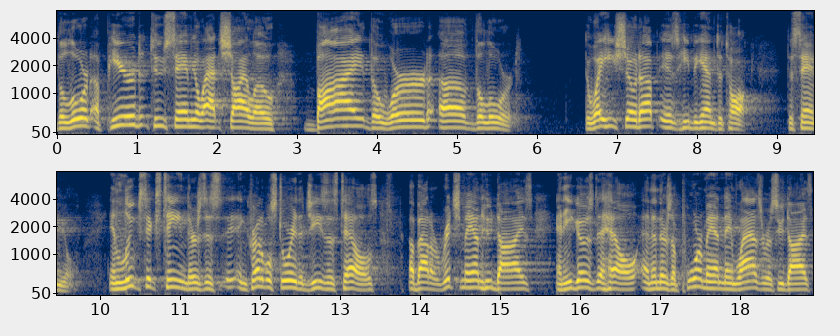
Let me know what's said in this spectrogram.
The Lord appeared to Samuel at Shiloh by the word of the Lord. The way he showed up is he began to talk to Samuel. In Luke 16, there's this incredible story that Jesus tells about a rich man who dies and he goes to hell, and then there's a poor man named Lazarus who dies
